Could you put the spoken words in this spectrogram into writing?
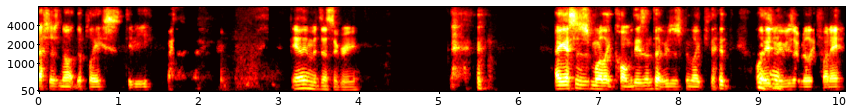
this is not the place to be. Aileen would disagree. I guess it's just more like comedies, isn't it? We've just been like, all these movies are really funny.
